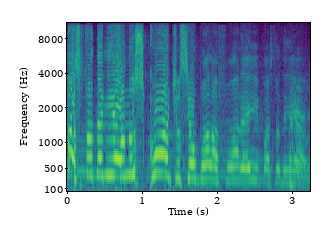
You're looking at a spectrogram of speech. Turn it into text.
Pastor Daniel, nos conte o seu bola fora aí, pastor Daniel.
